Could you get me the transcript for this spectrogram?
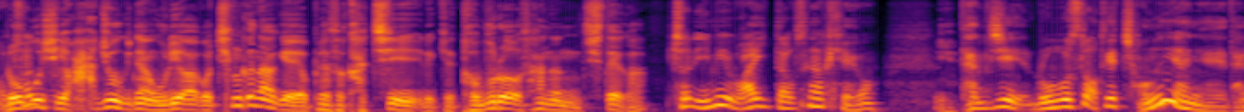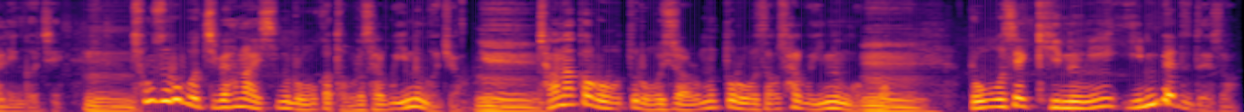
어, 로봇이 아주 그냥 우리하고 친근하게 옆에서 같이 이렇게 더불어 사는 시대가? 전, 전 이미 와 있다고 생각해요. 예. 단지 로봇을 어떻게 정의하냐에 달린 거지. 음, 청소 로봇 집에 하나 있으면 로봇과 더불어 살고 있는 거죠. 예. 장난감 로봇도 로봇이라 그러면 또 로봇하고 살고 있는 거고 예. 로봇의 기능이 인베드돼서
